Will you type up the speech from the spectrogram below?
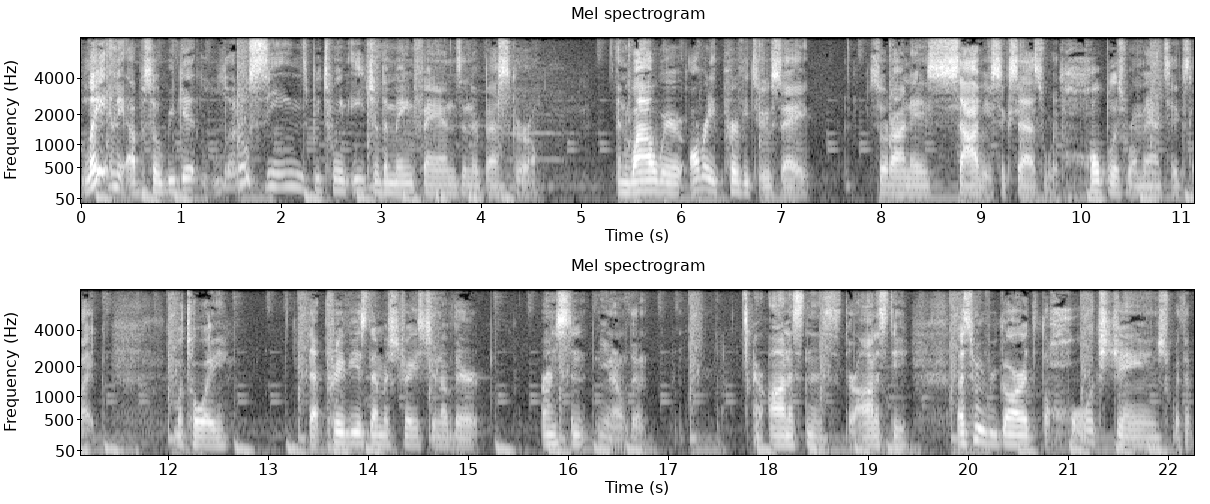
Late in the episode, we get little scenes between each of the main fans and their best girl. And while we're already privy to, say, Sorane's savvy success with hopeless romantics like Motoi, that previous demonstration of their earnest, you know, their, their honestness, their honesty, lets me regard the whole exchange with a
